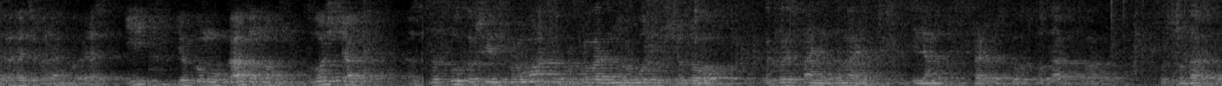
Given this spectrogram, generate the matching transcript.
СВГ Чапаненко СІ, в якому вказано площа Заслухавши інформацію про проведену роботу щодо використання земель ділянок фермерського господарства господарства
